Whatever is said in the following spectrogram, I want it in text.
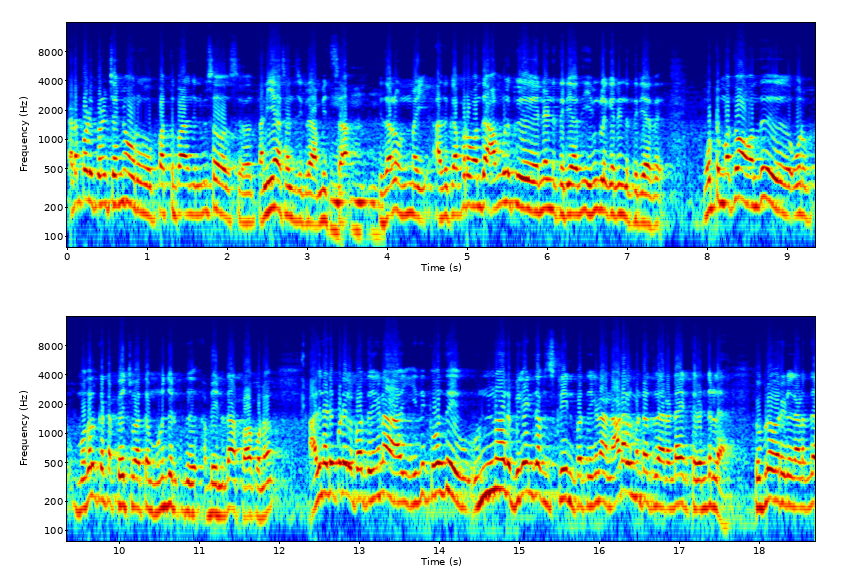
எடப்பாடி பழனிசாமி ஒரு பத்து பதினஞ்சு நிமிஷம் தனியாக செஞ்சுக்கிறார் அமித்ஷா. இதெல்லாம் உண்மை. அதுக்கப்புறம் வந்து அவங்களுக்கு என்னென்னு தெரியாது இவங்களுக்கு என்னென்னு தெரியாது. ஒட்டுமொத்தமாக வந்து ஒரு முதல் கட்ட பேச்சுவார்த்தை முடிஞ்சிருக்குது அப்படின்னு தான் பார்க்கணும். அதன் அடிப்படையில் பார்த்தீங்கன்னா இதுக்கு வந்து இன்னொரு பிகைண்ட் ஆஃப் ஸ்க்ரீன் பார்த்தீங்கன்னா நாடாளுமன்றத்தில் ரெண்டாயிரத்தி ரெண்டில் பிப்ரவரியில் நடந்த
